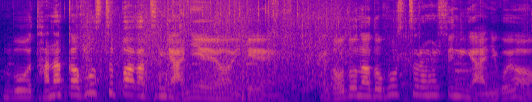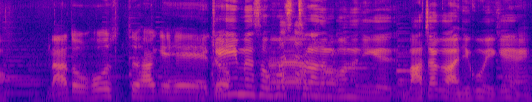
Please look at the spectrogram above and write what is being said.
뭐 다나카 호스트 바 같은 게 아니에요 이게. 너도 나도 호스트를 할 수 있는 게 아니고요. 나도 호스트 하게 해줘 게임에서 맞아. 호스트라는 거는 이게 맞아가 아니고 이게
